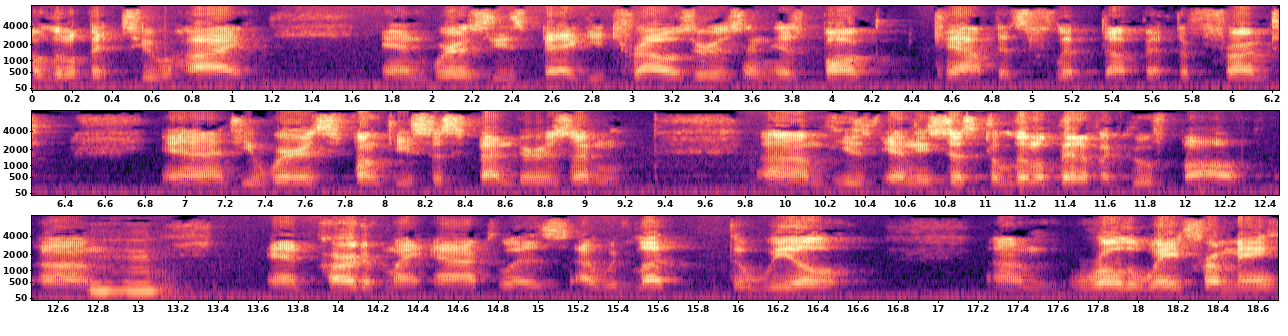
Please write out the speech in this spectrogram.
a little bit too high and wears these baggy trousers, and his ball cap is flipped up at the front, and he wears funky suspenders, and um, he's and he's just a little bit of a goofball. Um, mm-hmm. And part of my act was I would let the wheel um, roll away from me,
